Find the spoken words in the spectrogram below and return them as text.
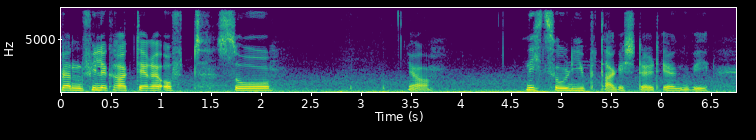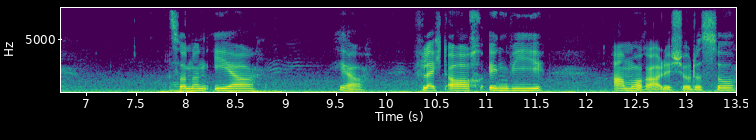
werden viele Charaktere oft so, ja, nicht so lieb dargestellt irgendwie, sondern eher, ja, vielleicht auch irgendwie amoralisch oder so.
